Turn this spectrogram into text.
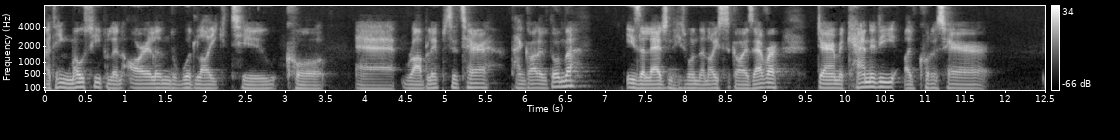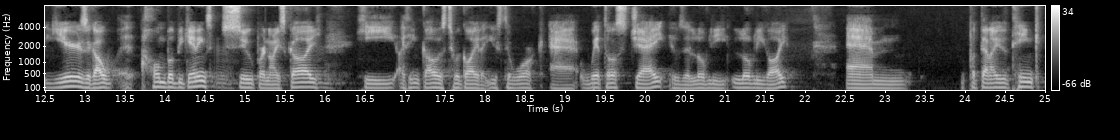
I think most people in Ireland would like to cut uh, Rob Lipsett's hair. Thank God I've done that. He's a legend. He's one of the nicest guys ever. Dermot Kennedy, I've cut his hair years ago. uh, Humble beginnings, super nice guy. He, I think, goes to a guy that used to work uh, with us, Jay, who's a lovely, lovely guy. Um, but then I think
